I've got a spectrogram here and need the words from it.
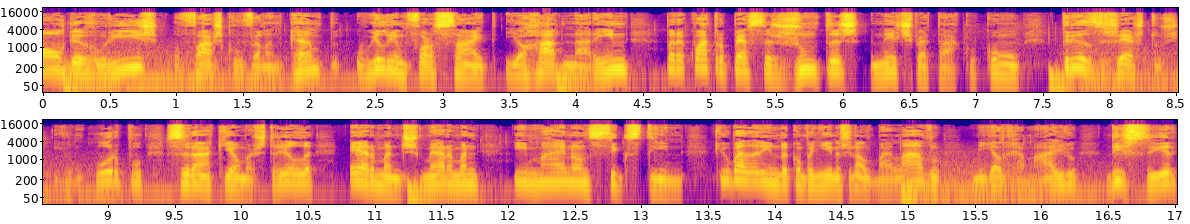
Olga Ruriz, Vasco Vellenkamp, William Forsythe e Ohad Narin para quatro peças juntas neste espetáculo, com 13 gestos e um corpo. Será que é uma estrela? Herman Schmerman e Minon 16, que o bailarino da Companhia Nacional de Bailado, Miguel Ramalho, diz ser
